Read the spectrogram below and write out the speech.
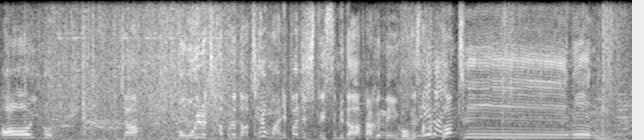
어 이거 자 이거 오히려 잡으려다가 체력 많이 빠질 수도 있습니다. 자 근데 이거 그래서 한 턴? 홀리나이트는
